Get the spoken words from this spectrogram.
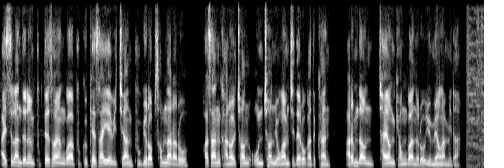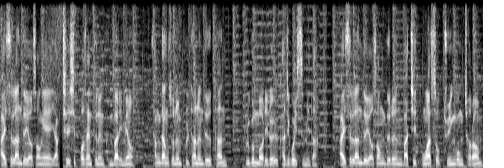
아이슬란드는 북대서양과 북극해 사이에 위치한 북유럽 섬나라로 화산 간헐천 온천 용암지대로 가득한 아름다운 자연 경관으로 유명합니다. 아이슬란드 여성의 약 70%는 금발이며 상당수는 불타는 듯한 붉은 머리를 가지고 있습니다. 아이슬란드 여성들은 마치 동화 속 주인공처럼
